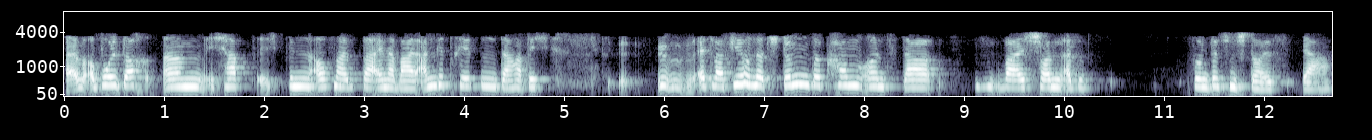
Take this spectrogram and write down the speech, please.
äh, obwohl doch, ähm, ich habe, ich bin auch mal bei einer Wahl angetreten, da habe ich etwa 400 Stimmen bekommen und da war ich schon, also so ein bisschen stolz, ja.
